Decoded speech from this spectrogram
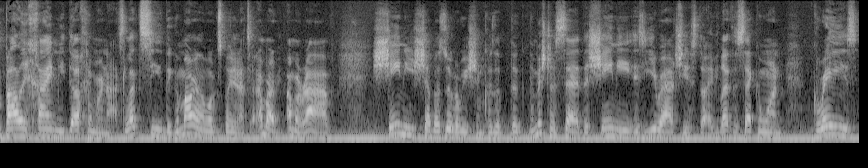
Bali Chaim Nidachim or not. So let's see the Gemara and we'll explain it outside. I'm a Rav. Sheni Shabazug Rishon, because the, the, the, Mishnah said the Sheni is Yirachi If You let the second one graze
